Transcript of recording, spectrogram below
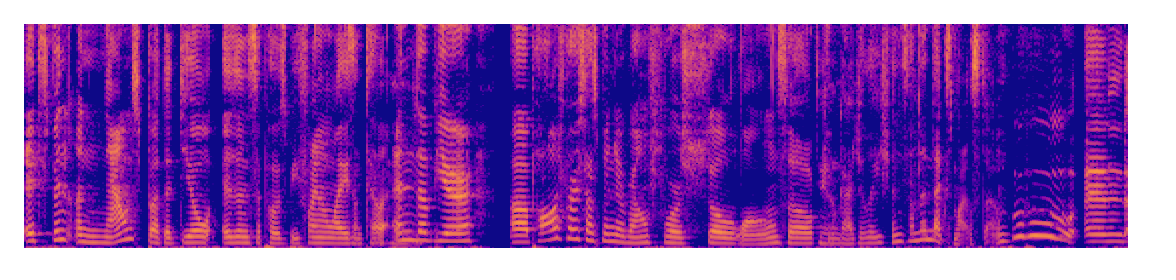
it's been announced, but the deal isn't supposed to be finalized until Mm-hmm. end of year. Uh, Paula's Choice has been around for so long, so Yeah. congratulations on the next milestone. Woohoo! And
